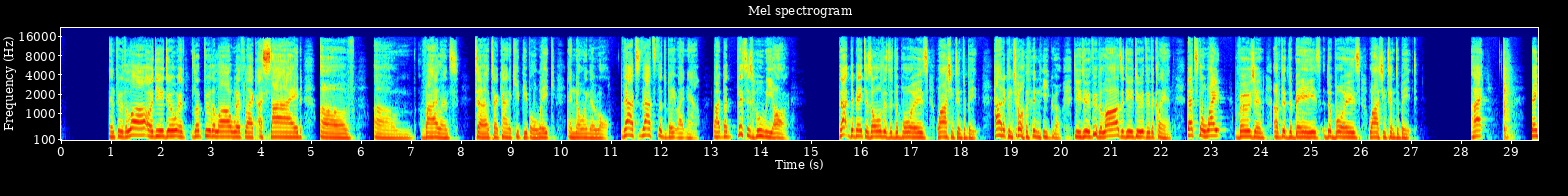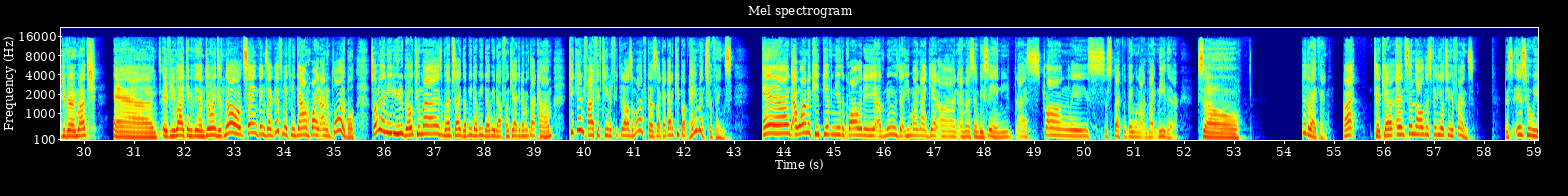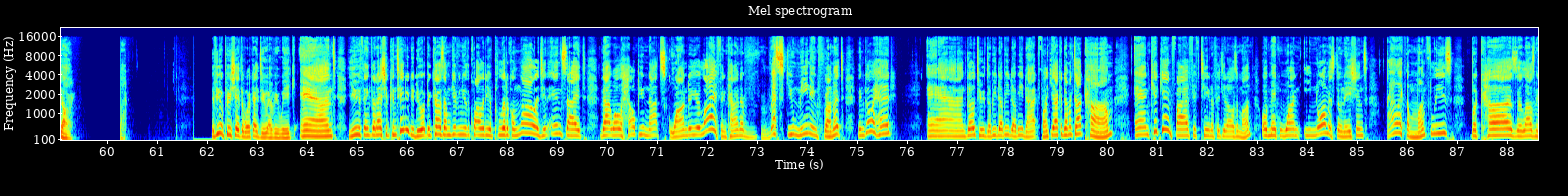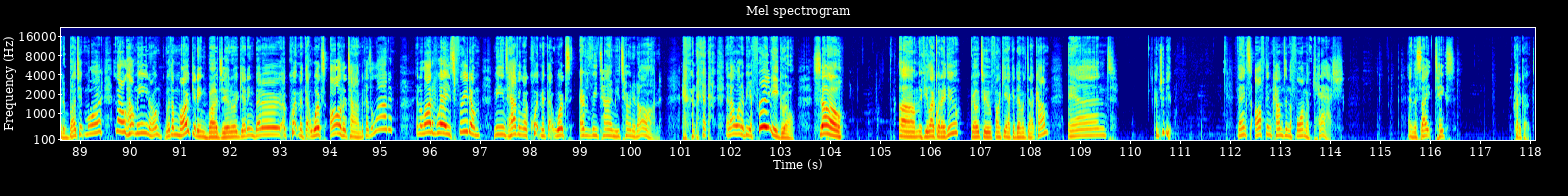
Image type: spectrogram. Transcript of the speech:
and through the law, or do you do it through the law with like a side of um, violence to to kind of keep people awake and knowing their role. That's that's the debate right now. Right, but this is who we are. That debate's as old as the Du Bois Washington debate. How to control the Negro? Do you do it through the laws or do you do it through the Klan? That's the white version of the Du Bois, Du Bois Washington debate. All right. Thank you very much. And if you like anything I'm doing, just know saying things like this makes me down white unemployable. So I'm going to need you to go to my website, www.funkyacademic.com, kick in $5, 15 or $50 a month because like I got to keep up payments for things. And I want to keep giving you the quality of news that you might not get on MSNBC. And you, I strongly suspect that they will not invite me there. So do the right thing. All right. Take care and send all this video to your friends. This is who we are. If you appreciate the work I do every week and you think that I should continue to do it because I'm giving you the quality of political knowledge and insight that will help you not squander your life and kind of rescue meaning from it, then go ahead and go to www.funkyacademic.com and kick in 5 15 or $50 a month or make one enormous donations. I like the monthlies because it allows me to budget more and that'll help me, you know, with a marketing budget or getting better equipment that works all the time because a lot of in a lot of ways freedom means having equipment that works every time you turn it on. and I want to be a free negro. So, um, if you like what I do, go to funkyacademic.com and contribute. Thanks often comes in the form of cash. And the site takes credit cards.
